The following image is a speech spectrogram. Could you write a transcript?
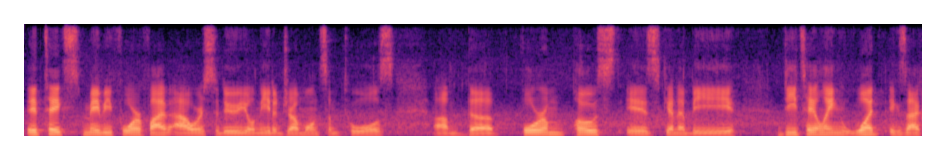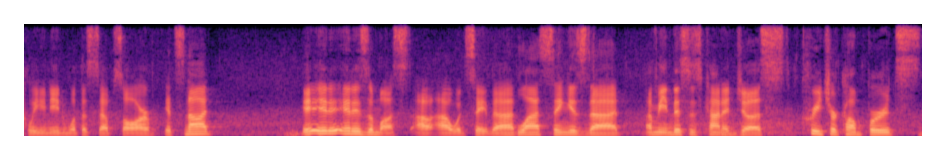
It takes maybe four or five hours to do. You'll need a Dremel and some tools. Um, the forum post is gonna be detailing what exactly you need and what the steps are. It's not, it, it, is a must, I, I would say that. Last thing is that, I mean, this is kind of just creature comforts,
